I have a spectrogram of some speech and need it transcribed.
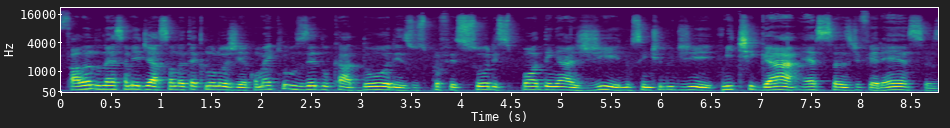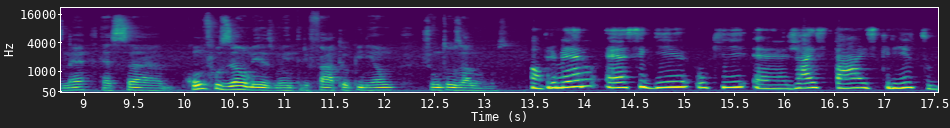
Falando nessa mediação da tecnologia, como é que os educadores, os professores podem agir no sentido de mitigar essas diferenças, né? essa confusão mesmo entre fato e opinião junto aos alunos? Bom, primeiro é seguir o que é, já está escrito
